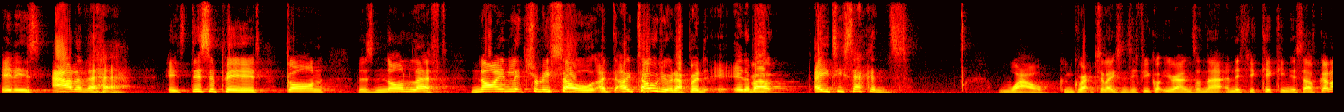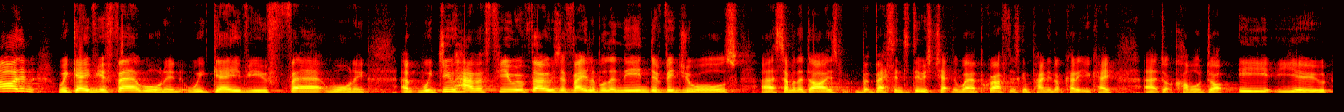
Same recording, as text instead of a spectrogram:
It is out of there. It's disappeared, gone. There's none left. Nine literally sold. I, I told you it happened in about 80 seconds. Wow. Congratulations if you got your hands on that. And if you're kicking yourself, going, oh, I didn't, we gave you fair warning. We gave you fair warning. Um, we do have a few of those available in the individuals, uh, some of the dies, but best thing to do is check the web, crafterscompanion.co.uk, uh, or .eu.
